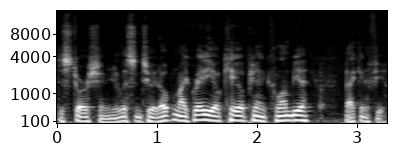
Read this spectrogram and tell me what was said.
Distortion. You're listening to it. Open Mic Radio, KOPN Columbia. Back in a few.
